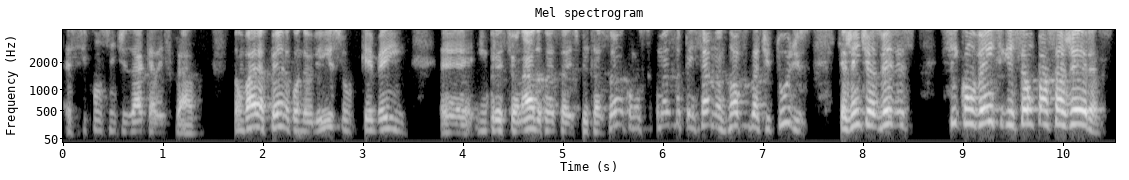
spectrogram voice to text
é se conscientizar que ela é escrava. Então, vale a pena, quando eu li isso, fiquei bem é, impressionado com essa explicação, começa, começa a pensar nas nossas atitudes, que a gente, às vezes, se convence que são passageiras.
